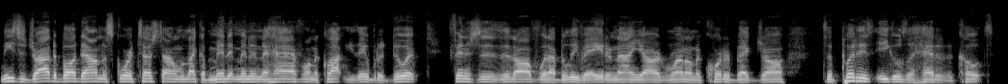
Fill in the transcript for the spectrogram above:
Needs to drive the ball down to score a touchdown with like a minute, minute and a half on the clock. He's able to do it. Finishes it off with, I believe, an eight or nine yard run on a quarterback draw to put his Eagles ahead of the Colts.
